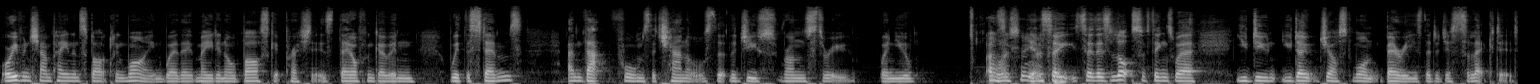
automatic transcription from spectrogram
or even champagne and sparkling wine, where they're made in old basket presses, they often go in with the stems, and that forms the channels that the juice runs through when you Oh, I see. yeah, okay. so so there's lots of things where you do you don't just want berries that are just selected.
